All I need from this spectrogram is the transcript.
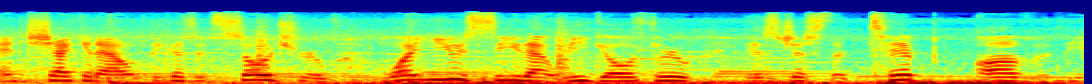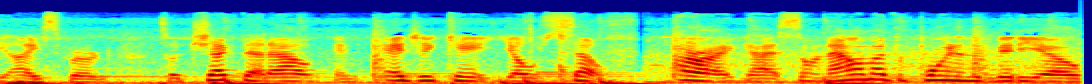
and check it out because it's so true. What you see that we go through is just the tip of the iceberg. So check that out and educate yourself. All right guys, so now I'm at the point in the video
